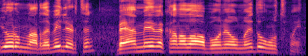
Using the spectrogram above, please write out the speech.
yorumlarda belirtin. Beğenmeyi ve kanala abone olmayı da unutmayın.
